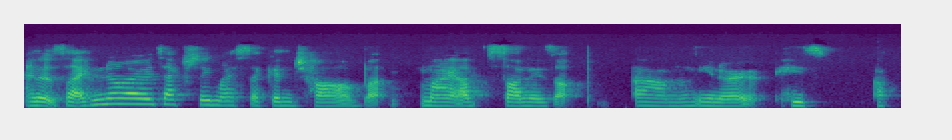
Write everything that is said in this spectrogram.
And it's like, "No, it's actually my second child, but my son is up um, you know, he's up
